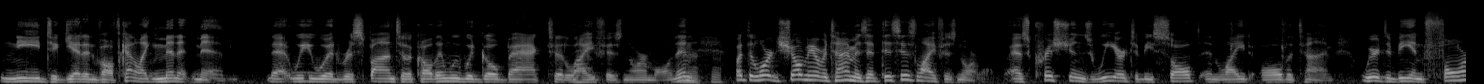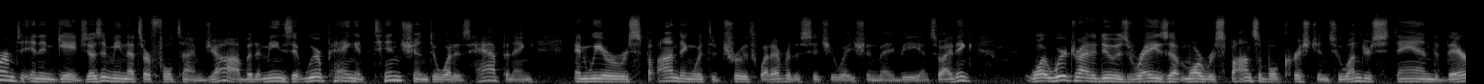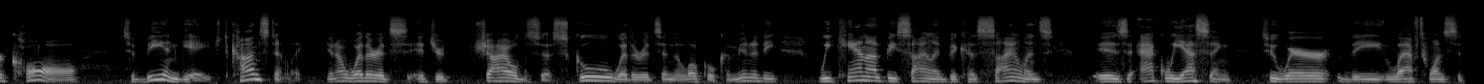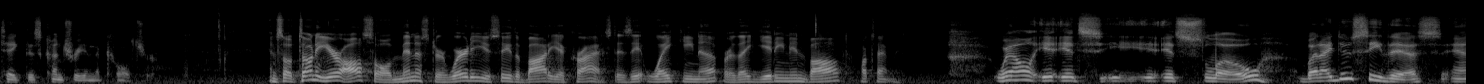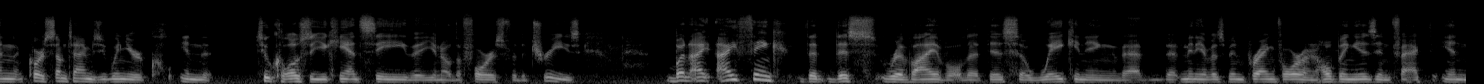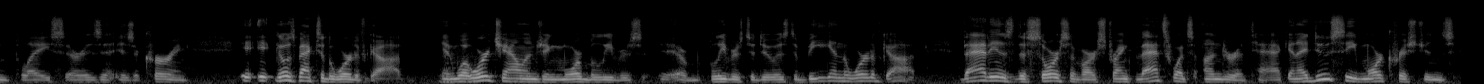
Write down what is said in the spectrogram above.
need to get involved, kind of like Minutemen that we would respond to the call, then we would go back to life as normal. And then mm-hmm. what the Lord showed me over time is that this is life as normal. As Christians, we are to be salt and light all the time. We're to be informed and engaged. Doesn't mean that's our full time job, but it means that we're paying attention to what is happening and we are responding with the truth, whatever the situation may be. And so I think what we're trying to do is raise up more responsible Christians who understand their call to be engaged constantly you know, whether it's at your child's uh, school, whether it's in the local community, we cannot be silent because silence is acquiescing to where the left wants to take this country and the culture. And so, Tony, you're also a minister. Where do you see the body of Christ? Is it waking up? Are they getting involved? What's happening? Well, it, it's it's slow, but I do see this, and of course, sometimes when you're in the too closely you can't see the you know the forest for the trees but I, I think that this revival, that this awakening that, that many of us have been praying for and hoping is in fact in place or is, is occurring, it, it goes back to the Word of God. And what mm-hmm. we're challenging more believers or believers to do is to be in the Word of God. That is the source of our strength. That's what's under attack. And I do see more Christians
